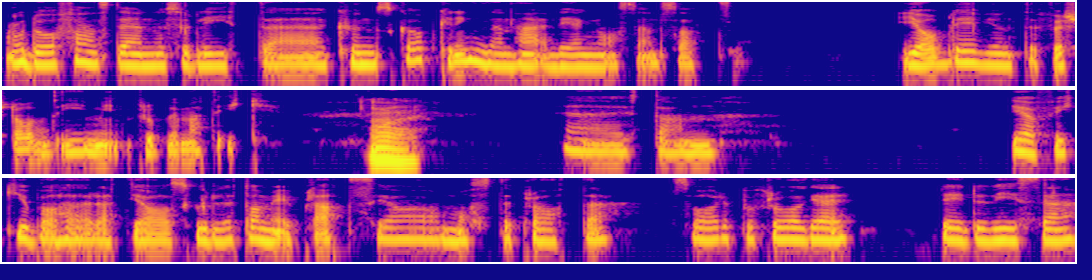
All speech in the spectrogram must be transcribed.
och då fanns det ännu så lite kunskap kring den här diagnosen så att jag blev ju inte förstådd i min problematik. Nej. Eh, utan jag fick ju bara höra att jag skulle ta mer plats, jag måste prata, svara på frågor, redovisa.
